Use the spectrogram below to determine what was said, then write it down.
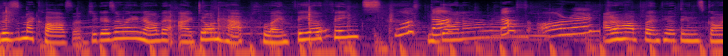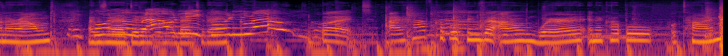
This is my closet. You guys already know that I don't have plenty of things What's going that? around. That's orange. I don't have plenty of things going around. Obviously, going I didn't get around going round. But I have a couple things that I don't wear in a couple of times.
